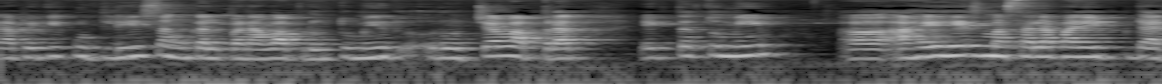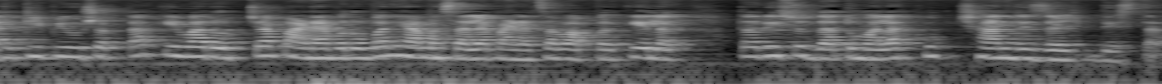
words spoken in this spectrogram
यापैकी कुठलीही संकल्पना वापरून तुम्ही रोजच्या वापरात एकतर तुम्ही आहे हेच मसाला पाणी डायरेक्टली पिऊ शकता किंवा रोजच्या पाण्याबरोबर ह्या मसाला पाण्याचा वापर केला तरी सुद्धा तुम्हाला खूप छान रिझल्ट दिसतात.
